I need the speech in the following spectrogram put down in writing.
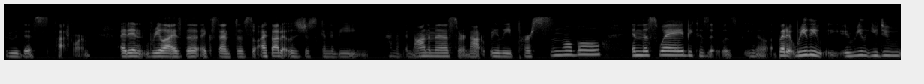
through this platform. I didn't realize the extent of so i thought it was just going to be kind of anonymous or not really personable in this way because it was you know but it really it really you do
